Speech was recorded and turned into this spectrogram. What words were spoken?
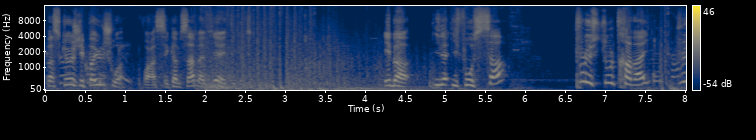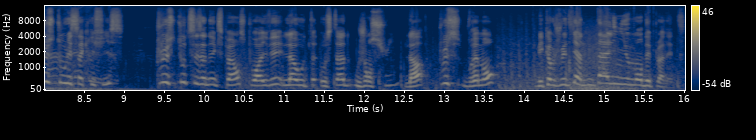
parce que j'ai pas eu le choix. Voilà, c'est comme ça, ma vie a été comme. Et bah, il, a- il faut ça, plus tout le travail, plus tous les sacrifices, plus toutes ces années d'expérience pour arriver là au, au stade où j'en suis, là, plus vraiment, mais comme je vous l'ai dit, un alignement des planètes.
